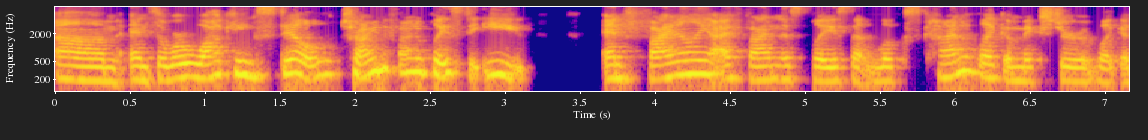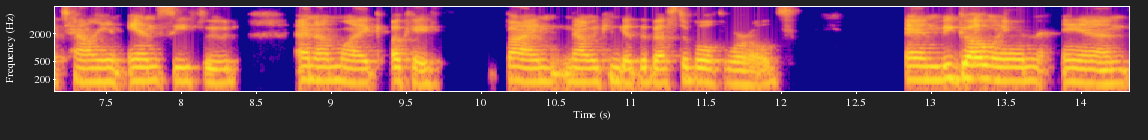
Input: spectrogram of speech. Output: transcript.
Um, and so we're walking still, trying to find a place to eat. And finally, I find this place that looks kind of like a mixture of like Italian and seafood. And I'm like, okay, fine, now we can get the best of both worlds. And we go in, and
